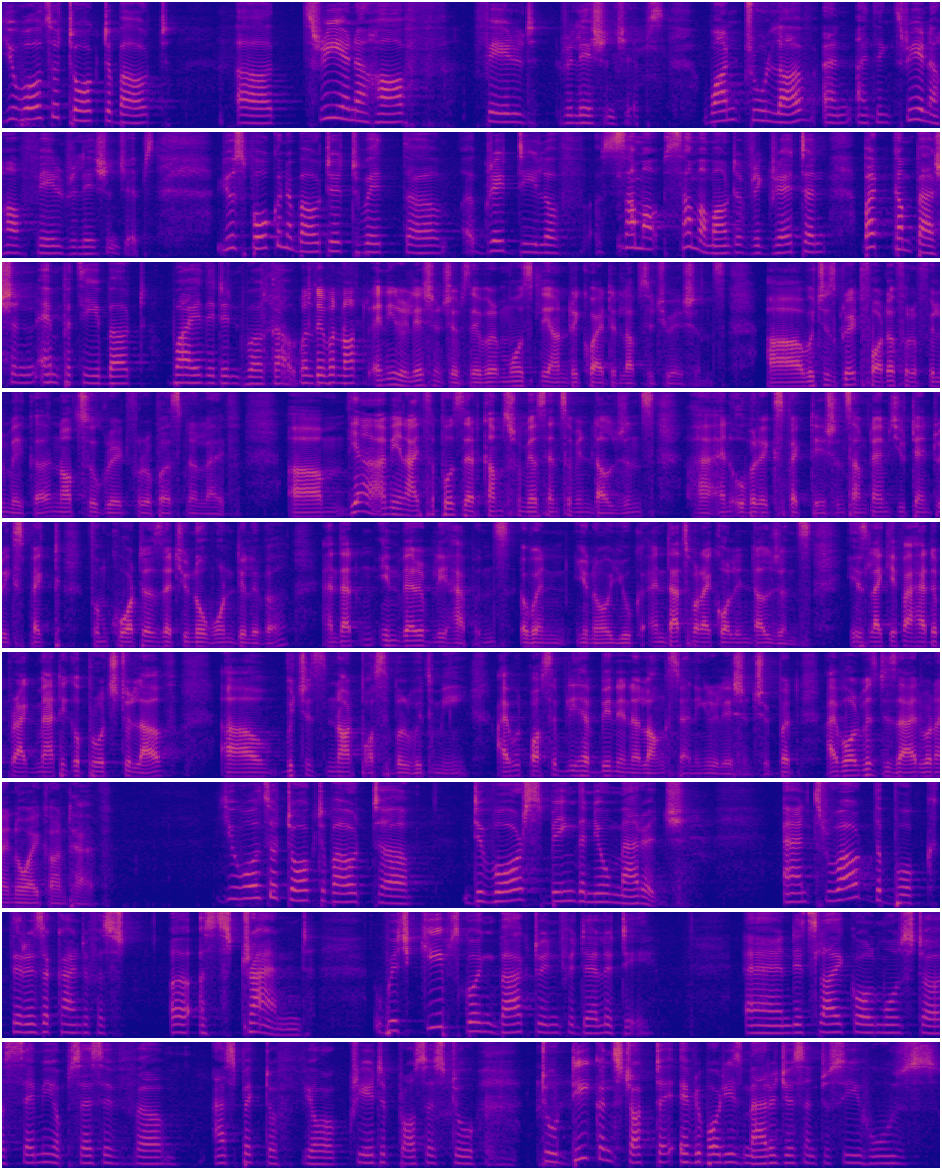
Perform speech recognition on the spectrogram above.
You also talked about uh, three and a half failed relationships, one true love, and I think three and a half failed relationships. You've spoken about it with uh, a great deal of some, some amount of regret and but compassion, empathy about why they didn't work out. Well, they were not any relationships. They were mostly unrequited love situations, uh, which is great fodder for a filmmaker, not so great for a personal life. Um, yeah, I mean, I suppose that comes from your sense of indulgence uh, and over expectation. Sometimes you tend to expect from quarters that you know won't deliver, and that invariably happens when you know you. And that's what I call indulgence. Is like if I had a pragmatic approach to love, uh, which is not possible with me, I would possibly have been in a long-standing relationship. But I've always desired what I know I can't have. You also talked about uh, divorce being the new marriage. And throughout the book, there is a kind of a, st- a, strand which keeps going back to infidelity. And it's like almost a semi obsessive um aspect of your creative process to, to deconstruct everybody's marriages and to see who's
